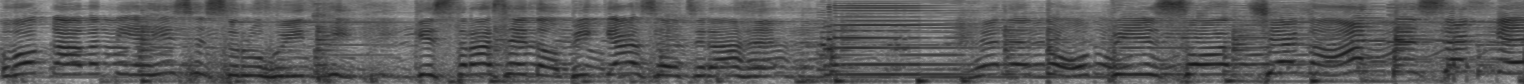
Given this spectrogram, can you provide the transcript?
वो कहावत यहीं से शुरू हुई थी, किस तरह से धोबी क्या सोच रहा है? धोबी सोचे घाट सके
